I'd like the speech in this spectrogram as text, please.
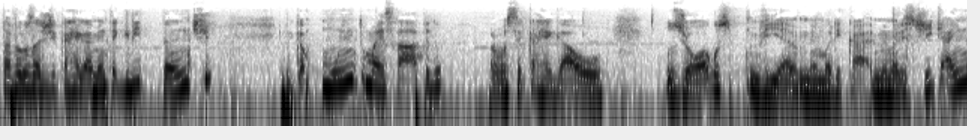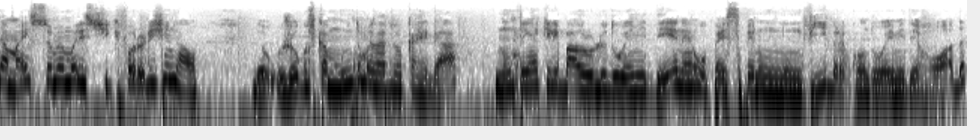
da velocidade de carregamento é gritante, fica muito mais rápido para você carregar o, os jogos via memory, memory stick, ainda mais se o seu memory stick for original. Entendeu? O jogo fica muito mais rápido para carregar, não tem aquele barulho do MD, né? O PSP não, não vibra quando o MD roda.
